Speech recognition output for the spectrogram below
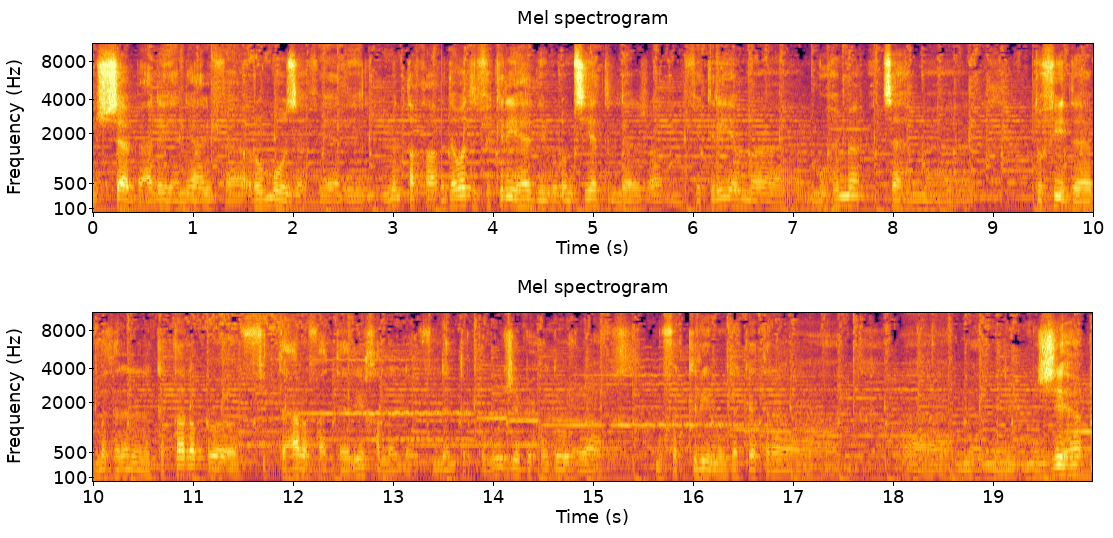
الشاب عليه أن يعرف رموزه في هذه المنطقة. الأدوات الفكرية هذه والأمسيات الفكرية مهمة تساهم تفيد مثلا أنا كطالب في التعرف على التاريخ في الأنثروبولوجيا بحضور مفكرين ودكاترة من جهة.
